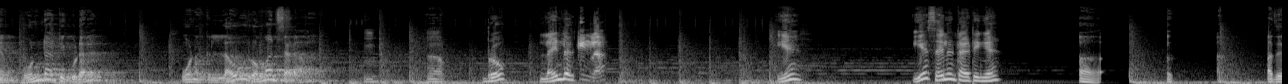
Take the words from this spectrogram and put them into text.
என் பொண்டாட்டி கூட உனக்கு லவ் ரொமான்ஸடா ப்ரோ லைன்ல இருக்கீங்களா? ஏன்? ஏன் சைலண்ட் ஆயிட்டீங்க? அது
